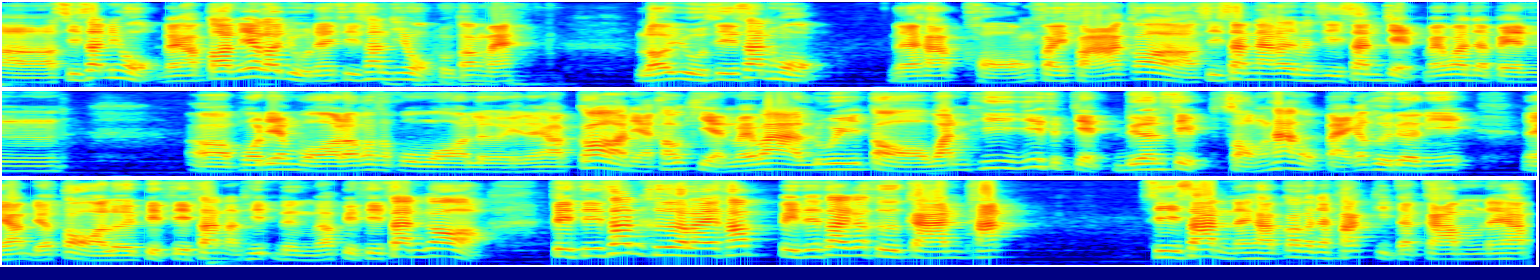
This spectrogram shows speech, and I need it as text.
เอ่อซีซั่นที่6นะครับตอนนี้เราอยู่ในซีซั่นที่ 6 ถูกต้องไหมเราอยู่ซีซั่น6นะครับของไฟฟ้าก็ซีซั่นหน้าก็จะเป็นซีซั่น7 ไม่ว่าจะเป็นเอ่อโพเดียมวอลแล้วก็สกูวอลเลยนะครับก็เนี่ยเขาเขียนไว้ว่าลุยต่อวันที่ 27 เดือน 10 2568 ก็คือเดือนนี้นะครับเดี๋ยวต่อเลยปิดซีซั่นอาทิตย์หนึ่งนะปิดซีซั่นก็ปิดซีซั่นคืออะไรครับ ปิดซีซั่นก็คือการพัก ซีซั่นนะครับก็จะพักกิจกรรมนะครับ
